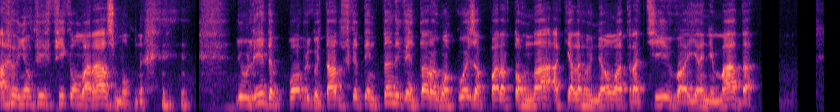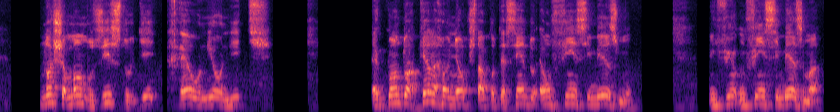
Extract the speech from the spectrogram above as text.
a reunião fica um marasmo. Né? E o líder, pobre, coitado, fica tentando inventar alguma coisa para tornar aquela reunião atrativa e animada. Nós chamamos isto de reunionite é quando aquela reunião que está acontecendo é um fim em si mesmo, enfim, um fim em si mesma.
